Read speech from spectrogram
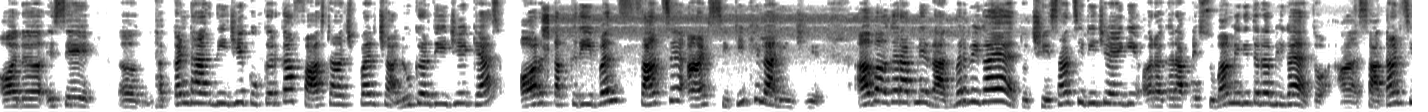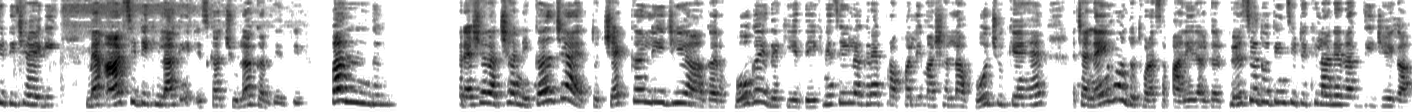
और इसे ढक्कन ढाक दीजिए कुकर का, फास्ट आँच पर चालू कर दीजिए गैस और तकरीबन सात से आठ सीटी खिला लीजिए। अब अगर आपने रात भर भिगाया है तो छह सात सीटी चाहिएगी और अगर आपने सुबह मेरी तरह भिगाया तो सात आठ सीटी चाहिएगी मैं आठ सीटी खिला के इसका चूल्हा कर देती हूँ। बंद। प्रेशर अच्छा निकल जाए तो चेक कर लीजिए। अगर हो गए, देखिए, देखने से ही लग रहे हैं प्रॉपरली, माशाल्लाह, हो चुके हैं। अच्छा नहीं हो तो थोड़ा सा पानी डालकर फिर से दो तीन सीटी खिलाने रख दीजिएगा।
